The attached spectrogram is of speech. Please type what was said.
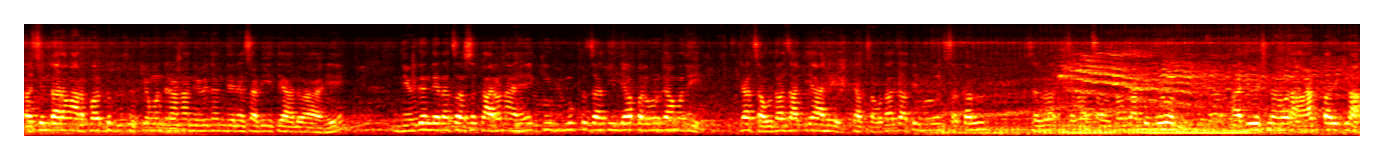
तहसीलदारामार्फत मुख्यमंत्र्यांना निवेदन देण्यासाठी इथे आलो आहे. निवेदन देण्याचं असं कारण आहे की विमुक्त जाती या प्रवर्गामध्ये ज्या चौदा जाती आहेत त्या चौदा जाती मिळून सकल सगळं सगळ्या चौदा जाती मिळून अधिवेशनावर आठ तारीखला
